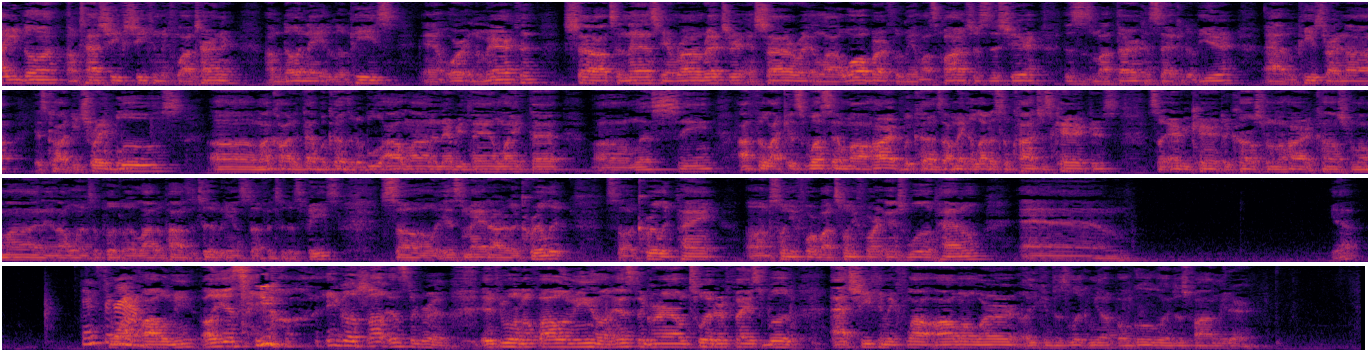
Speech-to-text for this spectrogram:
How you doing? I'm Ty Chief Chief McFly Turner. I'm donating to peace and Orton America. Shout out to Nancy and Ron Rechter and Shira and Lyle Wolberg for being my sponsors this year. This is my third consecutive year. I have a piece right now. It's called Detroit Blues. Um, I called it that because of the blue outline and everything like that. Um, let's see. I feel like it's what's in my heart because I make a lot of subconscious characters. So every character comes from the heart, comes from my mind, and I wanted to put a lot of positivity and stuff into this piece. So it's made out of acrylic. So acrylic paint, um, 24 by 24 inch wood panel, and yeah. Instagram. follow me, oh yes, you go, you go show Instagram. If you want to follow me on Instagram, Twitter, Facebook, at Sheefy McFly, all one word, or you can just look me up on Google and just find me there.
